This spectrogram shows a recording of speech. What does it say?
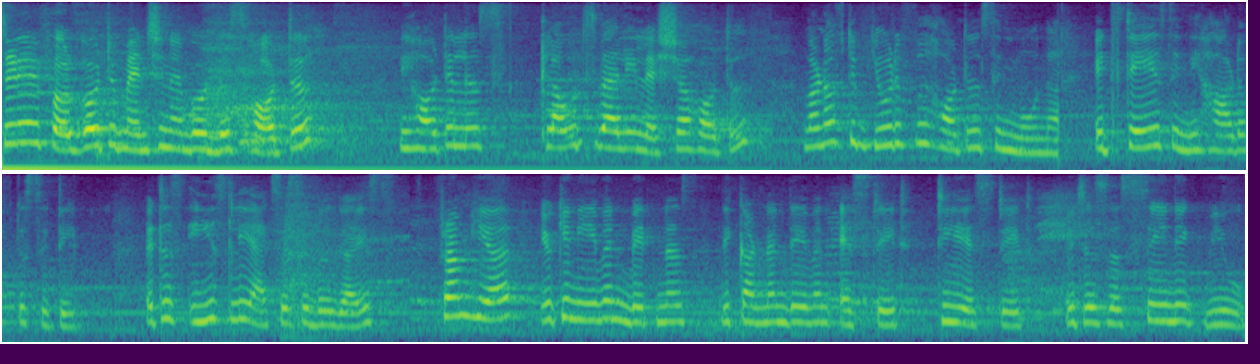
Yesterday I forgot to mention about this hotel. The hotel is Clouds Valley Leisure Hotel, one of the beautiful hotels in Munnar. It stays in the heart of the city. It is easily accessible guys. From here you can even witness the Kanan Devan Estate, tea estate, which is a scenic view.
